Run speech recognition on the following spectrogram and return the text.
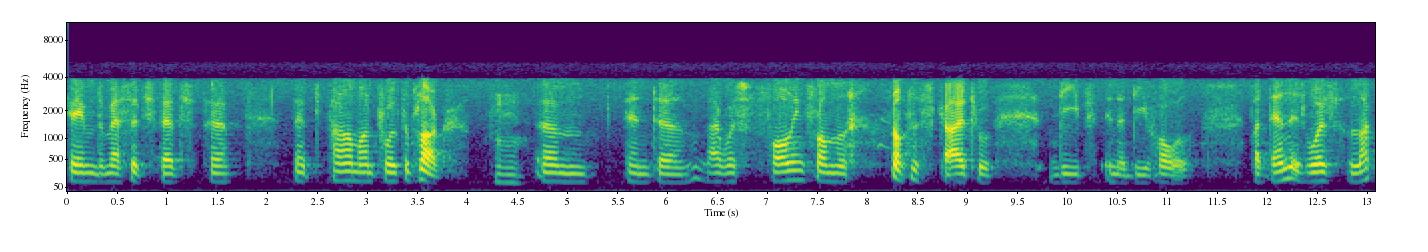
came the message that uh, that Paramount pulled the plug, mm. um, and uh, I was falling from from the sky to deep in a deep hole. But then it was luck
